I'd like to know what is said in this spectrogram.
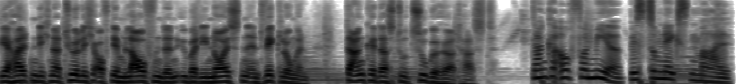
Wir halten dich natürlich auf dem Laufenden über die neuesten Entwicklungen. Danke, dass du zugehört hast. Danke auch von mir. Bis zum nächsten Mal.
